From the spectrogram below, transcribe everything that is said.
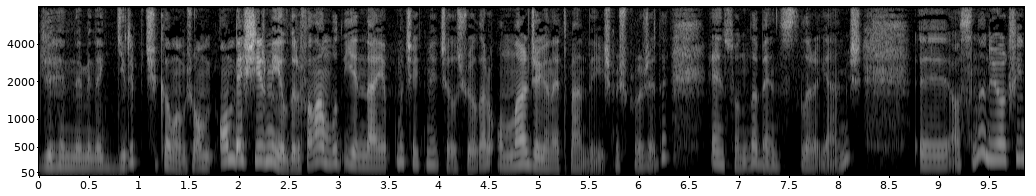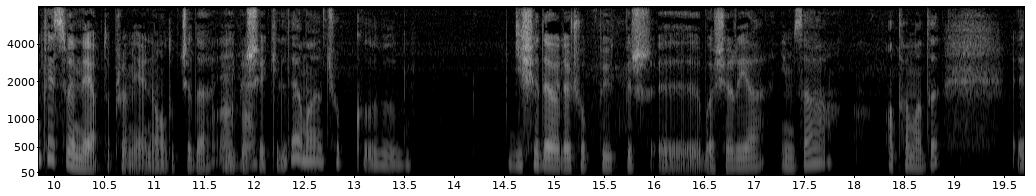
cehennemine girip çıkamamış. On- 15-20 yıldır falan bu yeniden yapımı çekmeye çalışıyorlar. Onlarca yönetmen değişmiş projede. En sonunda Ben Stiller'a gelmiş. E, aslında New York Film Festivali'nde yaptı premierini oldukça da iyi bir Hı şekilde ama çok e, gişede öyle çok büyük bir e, başarıya imza atamadı. E,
